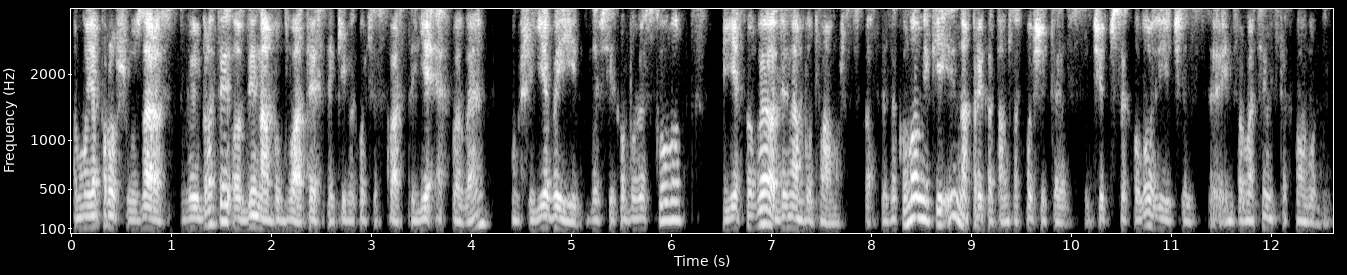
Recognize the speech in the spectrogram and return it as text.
Тому я прошу зараз вибрати один або два тести, які ви хочете скласти. Є ФВВ, тому що ЄВІ для всіх обов'язково. Є ФВ один або два можете скласти з економіки, і, наприклад, там захочете з чи психології, чи з інформаційних технологій,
